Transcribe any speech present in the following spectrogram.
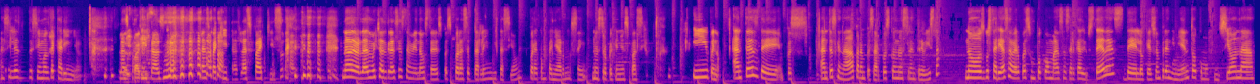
Así les decimos de cariño. Las, las paquitas. Las paquitas, las paquis. No, de verdad, muchas gracias también a ustedes pues por aceptar la invitación, por acompañarnos en nuestro pequeño espacio. Y bueno, antes de, pues, antes que nada, para empezar pues con nuestra entrevista, nos gustaría saber pues un poco más acerca de ustedes, de lo que es su emprendimiento, cómo funciona,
